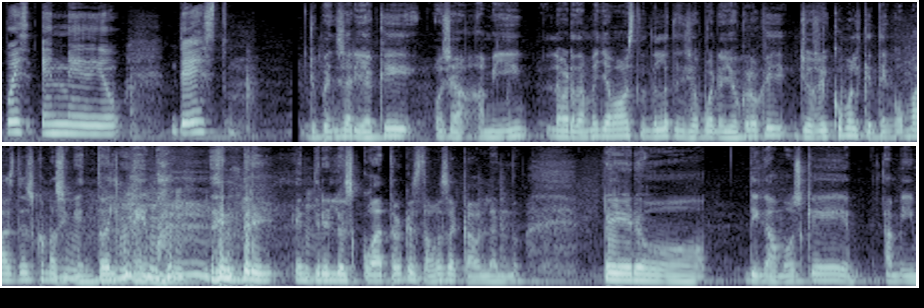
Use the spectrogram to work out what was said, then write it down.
pues en medio de esto. Yo pensaría que, o sea, a mí la verdad me llama bastante la atención. Bueno, yo creo que yo soy como el que tengo más desconocimiento del tema entre, entre los cuatro que estamos acá hablando. Pero digamos que a mí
